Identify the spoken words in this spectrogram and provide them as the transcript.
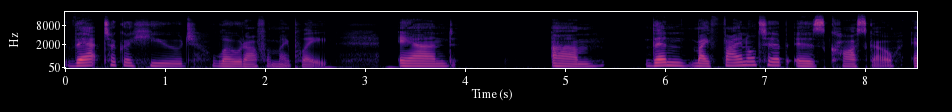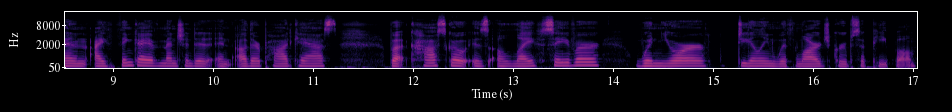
That took a huge load off of my plate. And um, then my final tip is Costco. And I think I have mentioned it in other podcasts, but Costco is a lifesaver when you're dealing with large groups of people.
